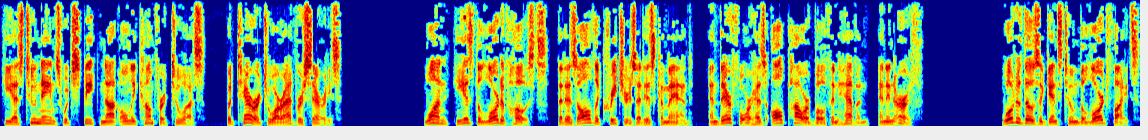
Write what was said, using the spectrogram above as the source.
he has two names which speak not only comfort to us, but terror to our adversaries. 1. He is the Lord of hosts, that has all the creatures at his command, and therefore has all power both in heaven and in earth. Woe to those against whom the Lord fights,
